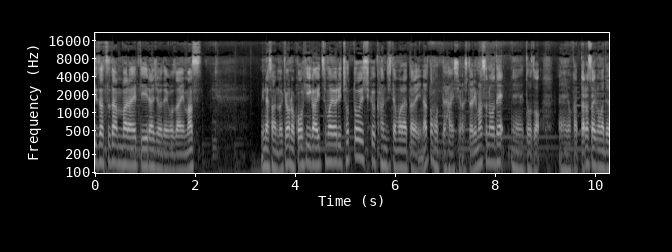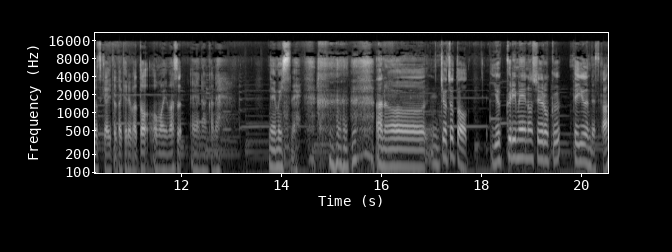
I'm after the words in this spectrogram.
ー雑談バラエティラジオでございます。皆さんの今日のコーヒーがいつもよりちょっと美味しく感じてもらえたらいいなと思って配信をしておりますので、えーどうぞ、えーよかったら最後までお付き合いいただければと思います。えーなんかね、眠いっすね。あのー今日ちょっとゆっくりめの収録っていうんですか、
